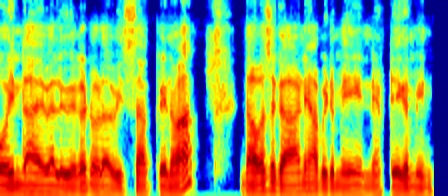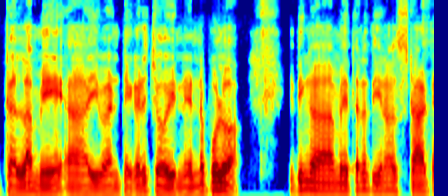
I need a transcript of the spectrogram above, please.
කොයින් 10 වැලියු එක ඩොලර් 20ක් වෙනවා. දවස ගානේ අපිට මේ NFT එක මින්ට් කරලා මේ event එකට join වෙන්න පුළුවන්. ඉතින් මෙතන තියෙනවා start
